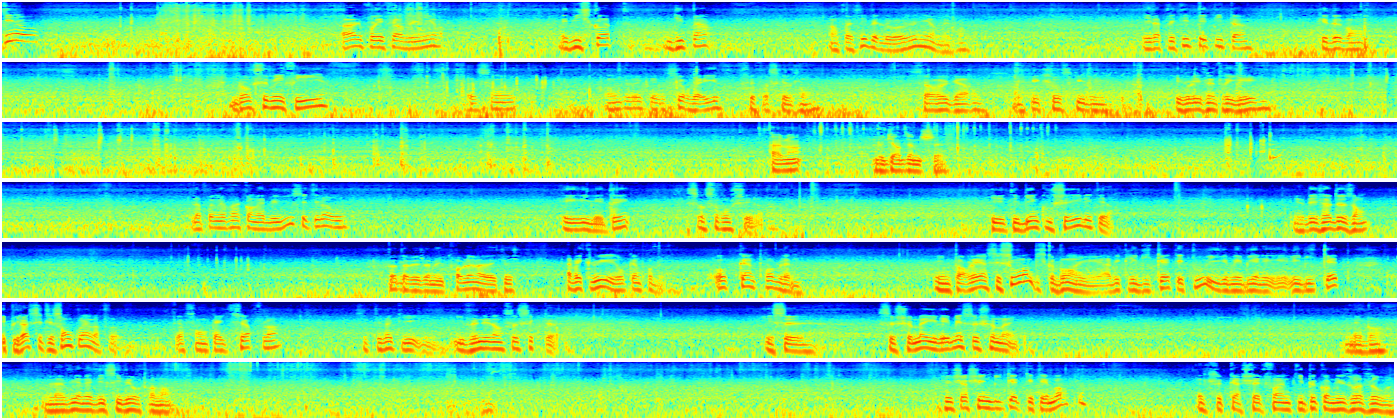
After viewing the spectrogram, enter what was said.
Tino Ah, il faut les faire venir. Les biscottes, du pain. En principe, elle devrait venir, mais bon. Et la petite Pépita, qui est devant. Donc, c'est mes filles. Elles sont. On dirait qu'elles surveillent. Je sais pas ce qu'elles ont. Ça regarde. Il y a quelque chose qui, qui veut les intriguer. Alain, le gardien de chef. La première fois qu'on l'avait vu, c'était là-haut. Et il était sur ce rocher-là. Il était bien couché, il était là. Il y a déjà deux ans. Toi, t'avais jamais eu de problème avec lui? Avec lui, aucun problème. Aucun problème. Il me parlait assez souvent, parce que bon, avec les biquettes et tout, il aimait bien les, biquettes. Et puis là, c'était son coin, faire son kitesurf, là. C'était là qu'il il venait dans ce secteur. Et ce, chemin, il aimait ce chemin. Mais bon, la vie en a décidé autrement. J'ai cherché une biquette qui était morte. Elle se cache, elle fait un petit peu comme les oiseaux. hein.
